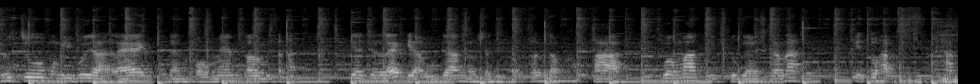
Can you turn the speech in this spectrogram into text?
lucu menghibur ya like dan komen. Kalau misalkan ya jelek ya udah nggak usah ditonton nggak apa-apa. Gua mah gitu guys. Karena itu hak hak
